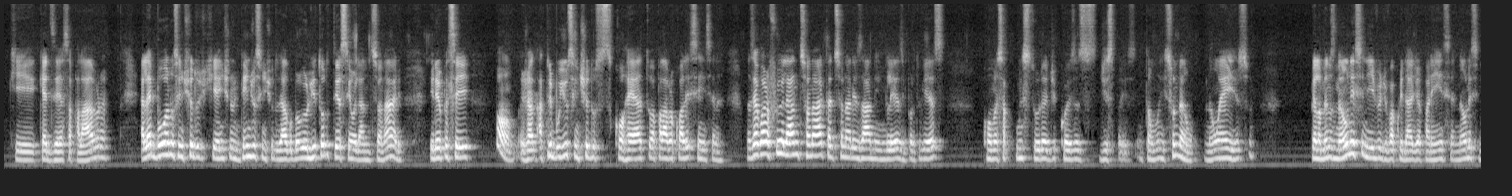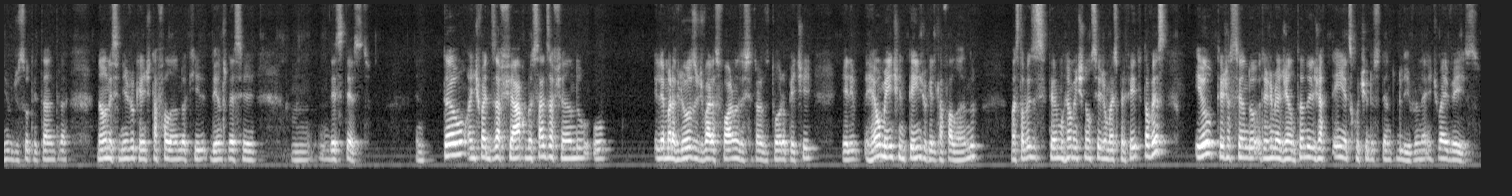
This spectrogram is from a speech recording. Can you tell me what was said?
que quer dizer essa palavra, ela é boa no sentido de que a gente não entende o sentido dela. Eu li todo o texto sem olhar no dicionário, e daí eu pensei, bom, eu já atribuí o sentido correto à palavra coalescência, né? Mas agora eu fui olhar no dicionário, está dicionarizado em inglês e português, como essa mistura de coisas díspares. Então, isso não, não é isso. Pelo menos não nesse nível de vacuidade e aparência, não nesse nível de Sutta e Tantra, não nesse nível que a gente está falando aqui dentro desse, hum, desse texto. Então, a gente vai desafiar, começar desafiando o ele é maravilhoso de várias formas, esse tradutor, o Petit, ele realmente entende o que ele está falando, mas talvez esse termo realmente não seja o mais perfeito. Talvez eu esteja sendo, esteja me adiantando, ele já tenha discutido isso dentro do livro, né? A gente vai ver isso.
